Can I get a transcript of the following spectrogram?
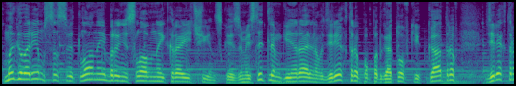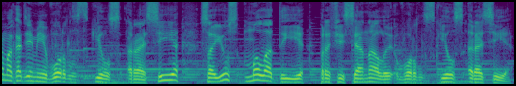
Мы говорим со Светланой Брониславной Крайчинской, заместителем генерального директора по подготовке кадров, директором Академии World Skills Россия, Союз «Молодые профессионалы World Skills Россия».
